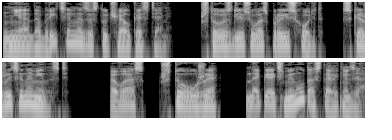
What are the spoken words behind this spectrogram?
неодобрительно застучал костями. «Что здесь у вас происходит? Скажите на милость. Вас что, уже на пять минут оставить нельзя?»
